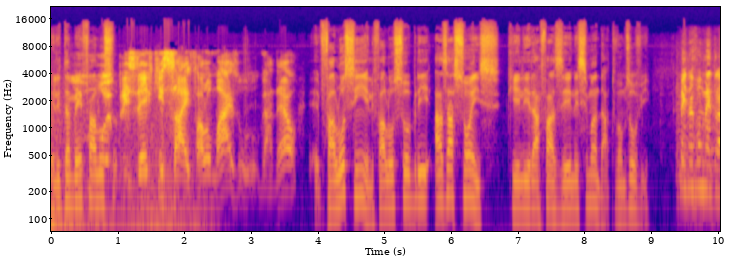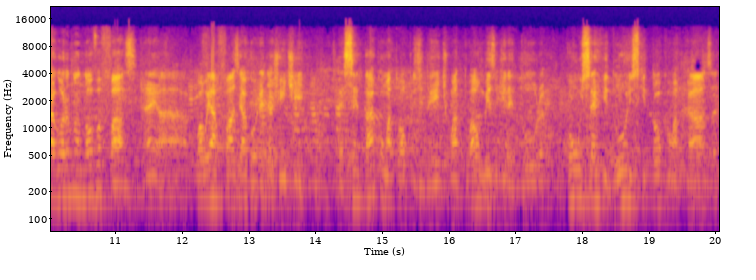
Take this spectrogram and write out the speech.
Ele também falou. O presidente que sai falou mais, o Gardel? Falou sim, ele falou sobre as ações que ele irá fazer nesse mandato. Vamos ouvir. Bem, nós vamos entrar agora numa nova fase. Né? A, qual é a fase agora? É da gente é, sentar com o atual presidente, com a atual mesa diretora, com os servidores que tocam a casa,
